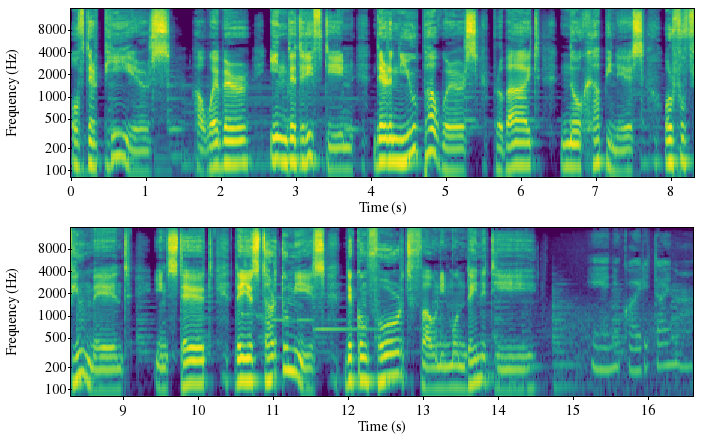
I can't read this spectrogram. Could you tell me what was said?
of their peers. However, in the drifting, their new powers provide no happiness or fulfillment. Instead, they start to miss the comfort found in mundanity. 家に帰りたいな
